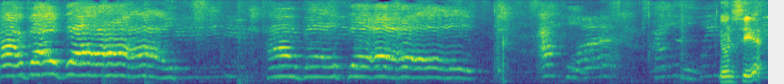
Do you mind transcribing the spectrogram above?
You want to see it?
